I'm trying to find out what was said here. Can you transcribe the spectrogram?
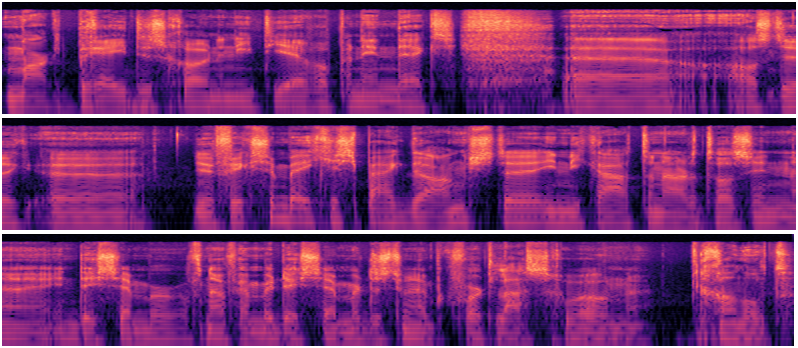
marktbreed, dus gewoon een ETF op een index. Uh, als de, uh, de VIX een beetje spijkt, de angstindicator, nou dat was in, uh, in december of november, december. Dus toen heb ik voor het laatst gewoon gehandeld.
